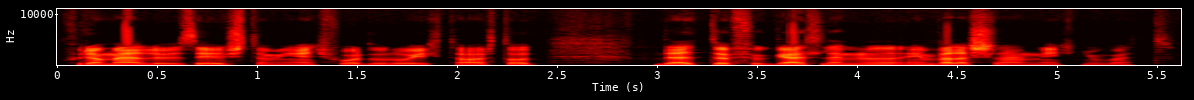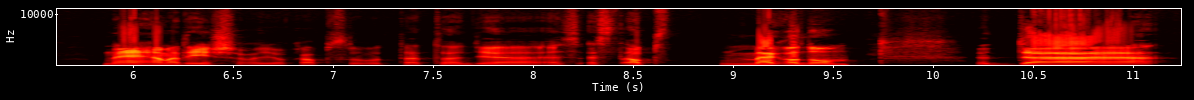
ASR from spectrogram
fura mellőzést, ami egy fordulóig tartott, de ettől függetlenül én vele se lennék nyugodt. Nem, hát én sem vagyok abszolút, tehát hogy ezt, ezt absz- megadom, de,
